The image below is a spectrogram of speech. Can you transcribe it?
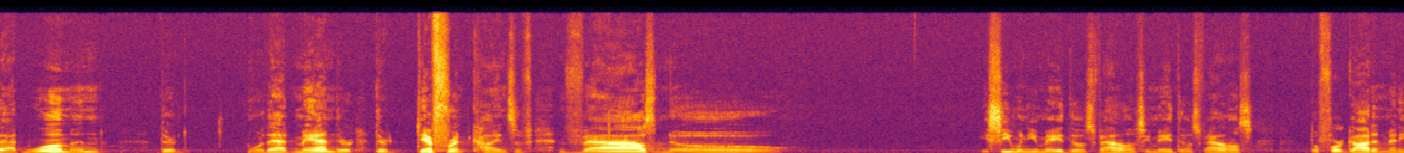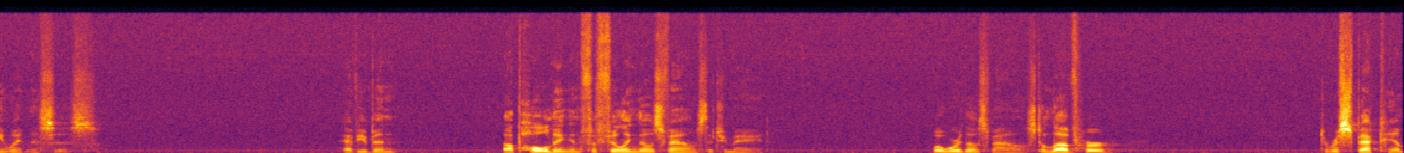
that woman they're, or that man, they're, they're different kinds of vows. No. You see, when you made those vows, you made those vows before God and many witnesses. Have you been upholding and fulfilling those vows that you made? What were those vows? To love her, to respect him,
